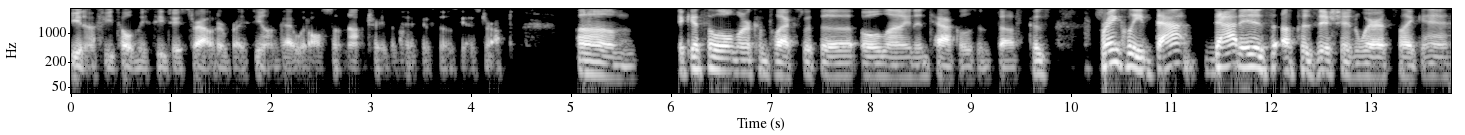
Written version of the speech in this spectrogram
you know, if you told me C.J. Stroud or Bryce Young, I would also not trade the pick if those guys dropped. Um, it gets a little more complex with the O line and tackles and stuff because, frankly, that that is a position where it's like, eh,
